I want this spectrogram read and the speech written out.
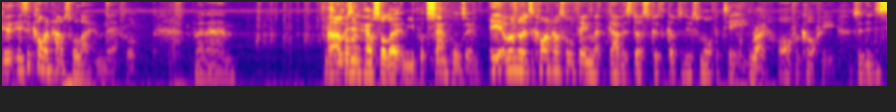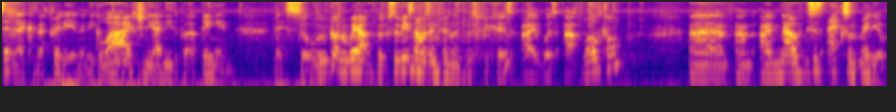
it's a common household item, therefore." But um, It's a common household item you put samples in. yeah, well, no, it's a common household thing that gathers dust because the cups are too small for tea Right. or for coffee. So they just sit there because they're pretty, and then you go, well, actually, I need to put a thing in this. So we've gotten way out of the book. So the reason I was in Finland was because I was at Worldcon, um, and I'm now. This is excellent radio.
